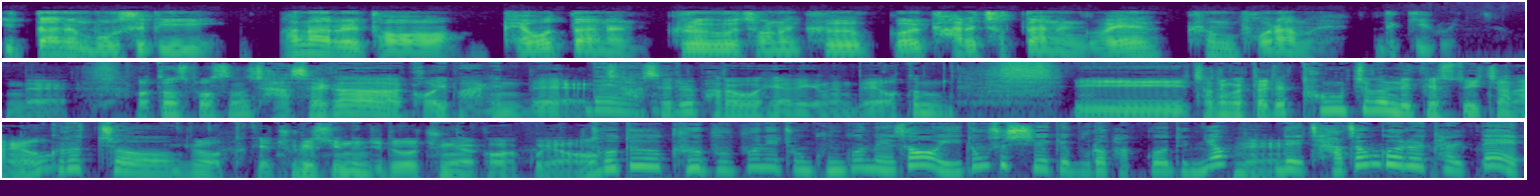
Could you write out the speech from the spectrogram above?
있다는 모습이 하나를 더 배웠다는 그리고 저는 그걸 가르쳤다는 거에 큰 보람을 느끼고 있죠. 네. 어떤 스포츠는 자세가 거의 반인데 네. 자세를 바로 해야 되겠는데 어떤 이 자전거 탈 때 통증을 느낄 수도 있잖아요. 그렇죠. 이걸 어떻게 줄일 수 있는지도 중요할 것 같고요. 저도 그 부분이 좀 궁금해서 이동수 씨에게 물어봤거든요. 네. 근데 자전거를 탈 때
